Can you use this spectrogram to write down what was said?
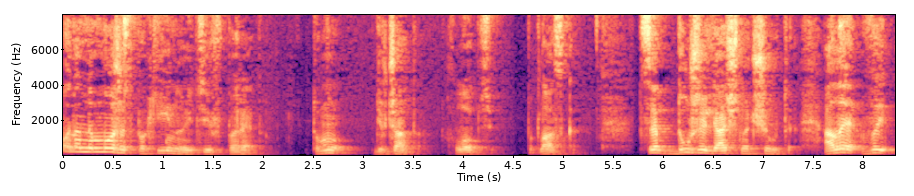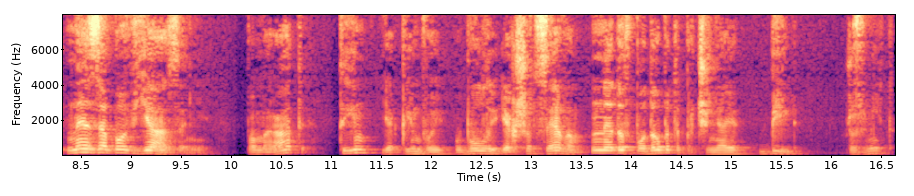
вона не може спокійно йти вперед. Тому, дівчата, хлопці, будь ласка, це дуже лячно чути, але ви не зобов'язані помирати тим, яким ви були, якщо це вам не до вподоби та причиняє біль. Розумієте?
